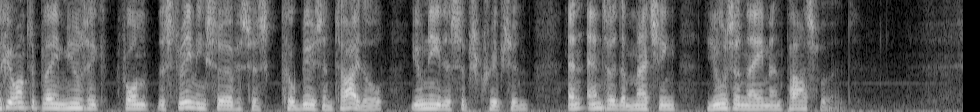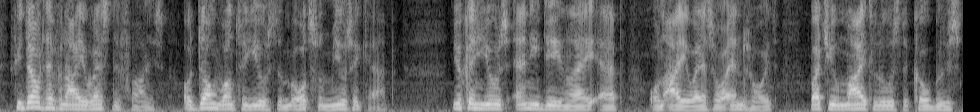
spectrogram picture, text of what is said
If you want to play music from the streaming services Qobuz and Tidal you need a subscription and enter the matching username and password. If you don't have an iOS device or don't want to use the Wattson Music app, you can use any DLNA app on iOS or Android but you might lose the Qobuz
